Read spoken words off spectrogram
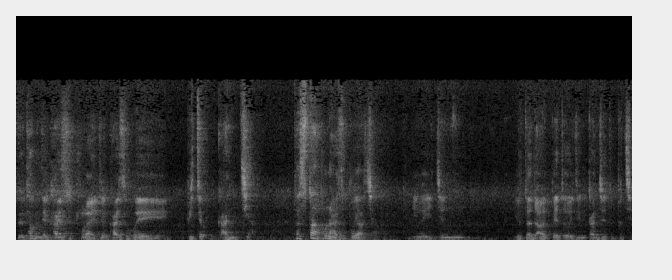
所以他们就开始出来，就开始会比较敢讲，但是大部分还是不要讲，因为已经有的老一辈都已经干脆都不讲，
